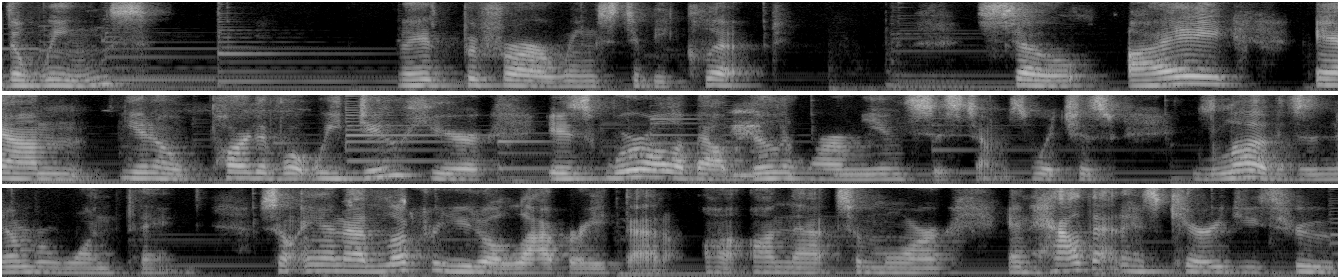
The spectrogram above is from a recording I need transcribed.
the wings. They prefer our wings to be clipped. So I am, you know, part of what we do here is we're all about building our immune systems, which is love is the number one thing. So, Ann, I'd love for you to elaborate that uh, on that some more and how that has carried you through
